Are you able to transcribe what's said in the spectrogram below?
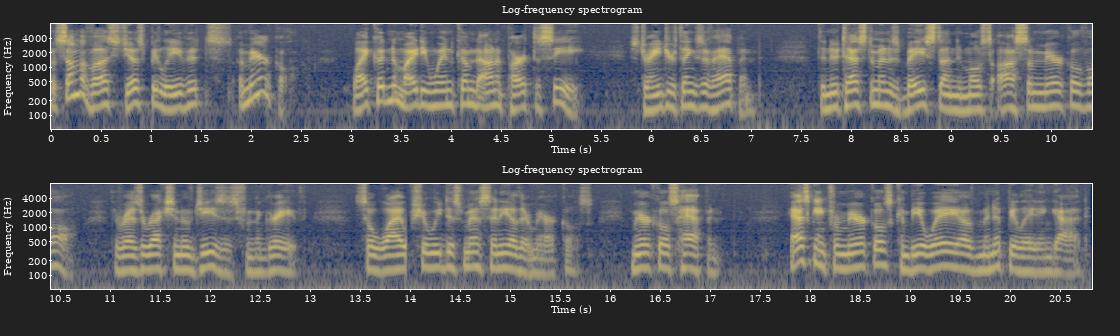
But some of us just believe it's a miracle. Why couldn't a mighty wind come down and part the sea? Stranger things have happened. The New Testament is based on the most awesome miracle of all the resurrection of Jesus from the grave. So why should we dismiss any other miracles? Miracles happen. Asking for miracles can be a way of manipulating God.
